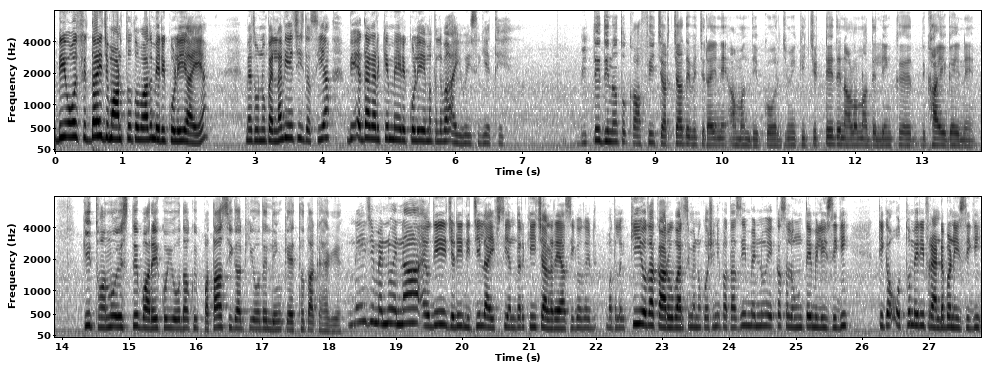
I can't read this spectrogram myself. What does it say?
ਵੀ ਉਹ ਸਿੱਧਾ ਹੀ ਜ਼ਮਾਨਤ ਤੋਂ ਬਾਅਦ ਮੇਰੇ ਕੋਲੇ ਹੀ ਆਏ ਆ। ਮੈਂ ਤੁਹਾਨੂੰ ਪਹਿਲਾਂ ਵੀ ਇਹ ਚੀਜ਼ ਦੱਸੀ ਆ ਵੀ ਇਦਾਂ ਕਰਕੇ ਮੇਰੇ ਕੋਲੇ ਮਤਲਬ ਆਈ ਹੋਈ ਸੀਗੀ ਇੱਥੇ। ਬੀਤੇ ਦਿਨਾਂ ਤੋਂ ਕਾਫੀ ਚਰਚਾ ਦੇ ਵਿੱਚ ਰਹੇ ਨੇ ਅਮਨਦੀਪ ਕੌਰ, ਜਿਵੇਂ ਕਿ ਚਿੱਟੇ ਦੇ ਨਾਲ ਉਹਨਾਂ ਦੇ ਲਿੰਕ ਦਿਖਾਏ ਗਏ ਨੇ। ਕੀ ਤੁਹਾਨੂੰ ਇਸ ਦੇ ਬਾਰੇ ਕੋਈ ਉਹਦਾ ਕੋਈ ਪਤਾ ਸੀਗਾ ਕਿ ਉਹਦੇ ਲਿੰਕ ਇੱਥੋਂ ਤੱਕ ਹੈਗੇ ਆ? ਨਹੀਂ ਜੀ, ਮੈਨੂੰ ਇੰਨਾ ਉਹਦੀ ਜਿਹੜੀ ਨਿੱਜੀ ਲਾਈਫ ਸੀ, ਅੰਦਰ ਕੀ ਚੱਲ ਰਿਹਾ ਸੀ ਉਹਦੇ ਮਤਲਬ ਕੀ ਉਹਦਾ ਕਾਰੋਬਾਰ ਸੀ, ਮੈਨੂੰ ਕੁਝ ਨਹੀਂ ਪਤਾ ਸੀ। ਮੈਨੂੰ ਇੱਕ ਸਲੂਨ ਤੇ ਮਿਲੀ ਸੀਗੀ, ਠੀਕ ਆ, ਉੱਥੋਂ ਮੇਰੀ ਫਰੈਂਡ ਬਣੀ ਸੀਗੀ।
